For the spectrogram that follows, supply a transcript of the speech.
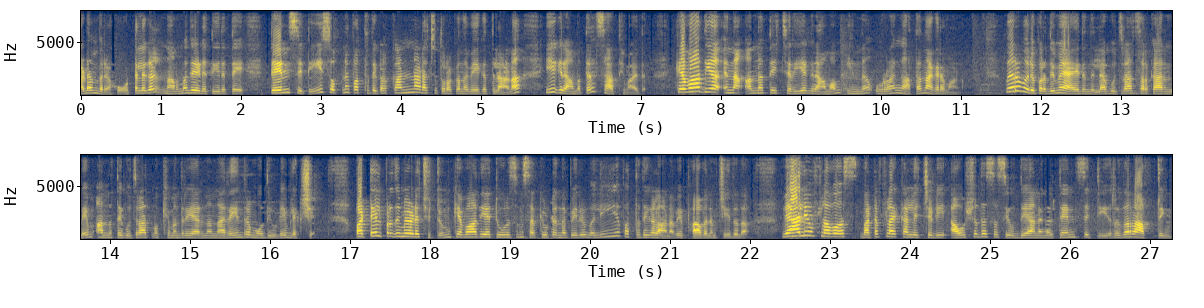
ആഡംബര ഹോട്ടലുകൾ നർമ്മദയുടെ തീരത്തെ ടെൻ സിറ്റി സ്വപ്ന പദ്ധതികൾ കണ്ണടച്ചു തുറക്കുന്ന വേഗത്തിലാണ് ഈ ഗ്രാമത്തിൽ സാധ്യമായത്. കെവാദിയ എന്ന അന്നത്തെ ചെറിയ ഗ്രാമം ഇന്ന് ഉറങ്ങാത്ത നഗരമാണ്. വെറും ഒരു പ്രതിമയായിരുന്നില്ല ഗുജറാത്ത് സർക്കാരിന്റെയും അന്നത്തെ ഗുജറാത്ത് മുഖ്യമന്ത്രിയായിരുന്ന നരേന്ദ്രമോദിയുടെയും ലക്ഷ്യം. പട്ടേൽ പ്രതിമയുടെ ചുറ്റും കെവാദിയ ടൂറിസം സർക്യൂട്ട് എന്ന പേരിൽ വലിയ പദ്ധതികളാണ് വിഭാവനം ചെയ്തത്. വാലി ഓഫ് ഫ്ലവേഴ്സ് ബട്ടർഫ്ലൈ കള്ളിച്ചെടി ഔഷധ സസ്യ ഉദ്യാനങ്ങൾ tent city river rafting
